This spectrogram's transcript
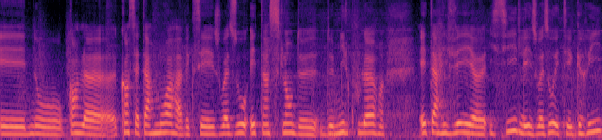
Et nos, quand, le, quand, cette armoire avec ces oiseaux étincelants de, de mille couleurs est arrivée euh, ici, les oiseaux étaient gris,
